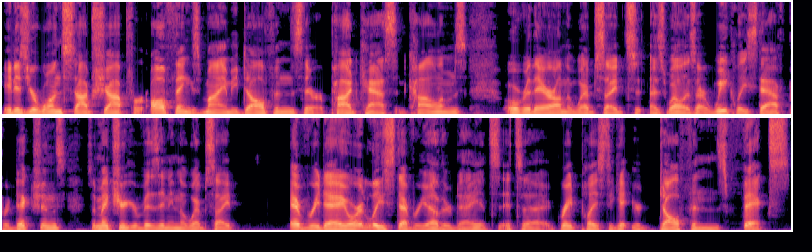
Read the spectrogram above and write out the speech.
It is your one stop shop for all things Miami Dolphins. There are podcasts and columns over there on the website, as well as our weekly staff predictions. So make sure you're visiting the website every day or at least every other day. It's, it's a great place to get your Dolphins fix.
